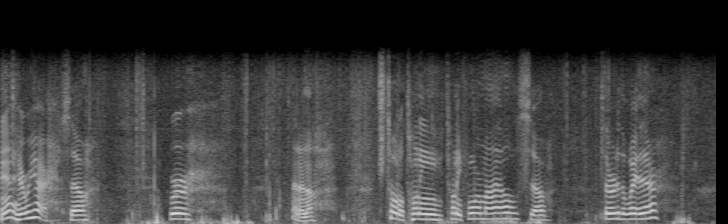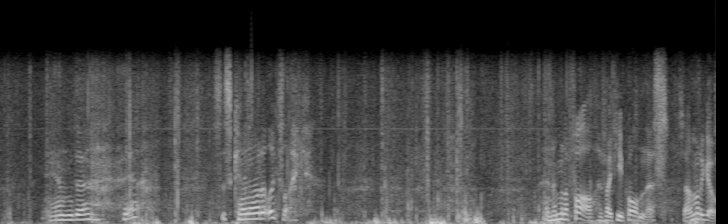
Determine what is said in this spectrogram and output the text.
yeah, here we are. So we're I don't know. It's total 20 24 miles, so third of the way there. And uh, yeah, this is kind of what it looks like. And I'm gonna fall if I keep holding this. So I'm gonna go.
